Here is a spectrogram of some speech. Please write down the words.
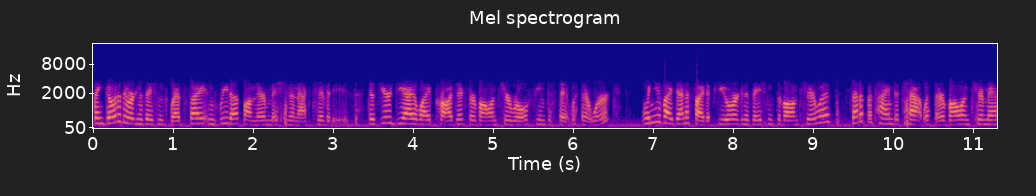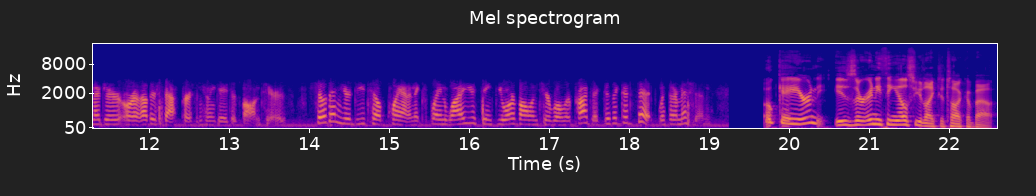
Then go to the organization's website and read up on their mission and activities. Does your DIY project or volunteer role seem to fit with their work? When you've identified a few organizations to volunteer with, set up a time to chat with their volunteer manager or other staff person who engages volunteers. Show them your detailed plan and explain why you think your volunteer role or project is a good fit with their mission. Okay, Erin, is there anything else you'd like to talk about?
